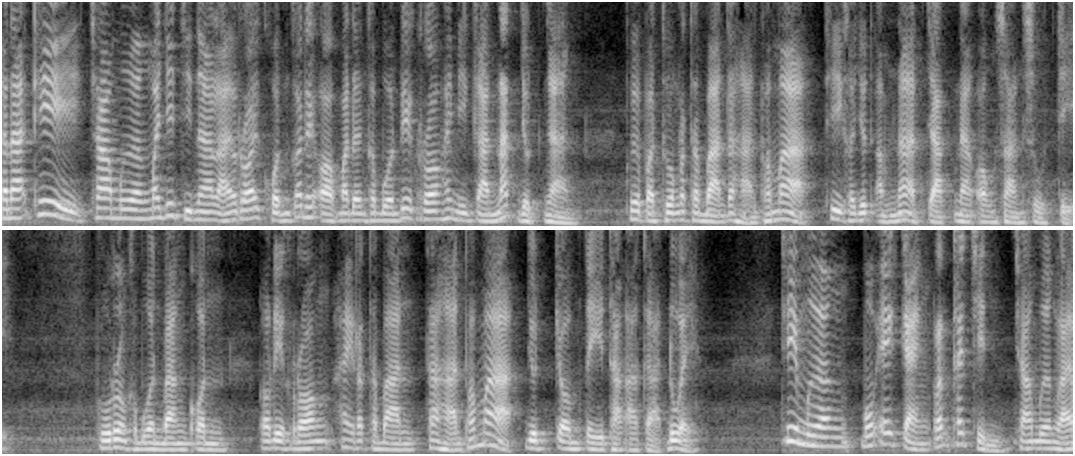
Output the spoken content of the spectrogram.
ขณะที่ชาวเมืองมัยิจินาหลายร้อยคนก็ได้ออกมาเดินขบวนเรียกร้องให้มีการนัดหยุดงาน เพื่อประท้วงรัฐบาลทหารพม่า ที่เขายึดอำนาจจากนางองซานซูจีผู้ร่วมขบวนบางคน ก็เรียกร้องให้รัฐบาลทหารพม่าหยุดโจมตีทางอากาศด้วย ที่เมืองโมเอแก่งรัฐคชิน ชาวเมืองหลาย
